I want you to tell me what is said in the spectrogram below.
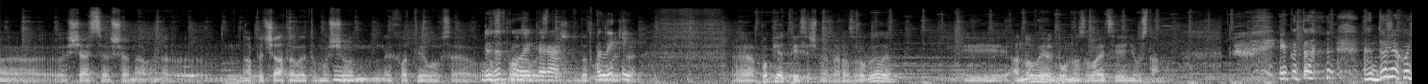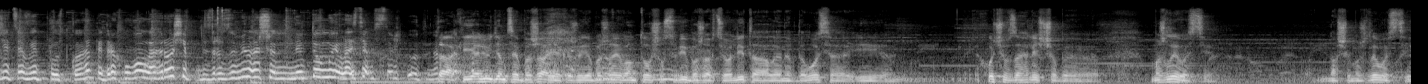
щастя ще на, на, напечатали, тому що не хватило все. Додатковий тираж. додатковий, Великий? Е, По 5 тисяч ми зараз зробили. І, а новий альбом називається Я не устану. Як ото дуже хочеться відпустку, а? підрахувала гроші, зрозуміла, що не втомилася абсолютно. Так, і я людям це бажаю. Я кажу, я бажаю вам того, що собі бажав цього літа, але не вдалося. І хочу взагалі, щоб можливості, наші можливості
